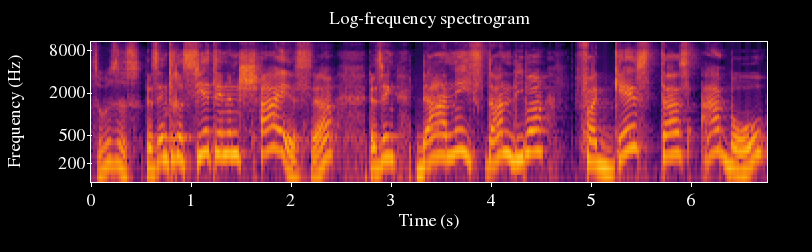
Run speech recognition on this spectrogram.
So ist es. Das interessiert den Scheiß, ja. Deswegen da nichts. Dann lieber vergesst das Abo,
